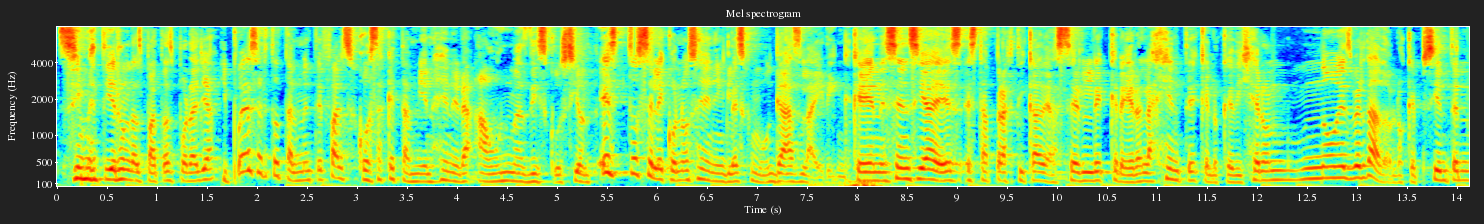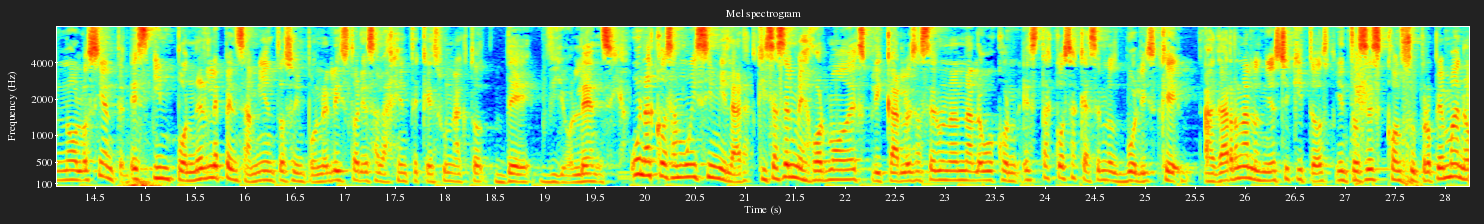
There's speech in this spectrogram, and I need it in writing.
sí metieron las patas por allá y puede ser totalmente falso, cosa que también genera aún más discusión. Esto se le conoce en inglés como gaslighting, que en esencia es esta práctica de hacerle creer a la gente que lo que dijeron no es verdad o lo que sienten no lo sienten. Es imponerle pensamientos o imponerle historias a la gente que es un acto de violencia. Una cosa muy similar, quizás el mejor modo de explicarlo es hacer un análogo con esta cosa que hacen los bullies que agarran a los niños chiquitos y entonces con su propia mano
